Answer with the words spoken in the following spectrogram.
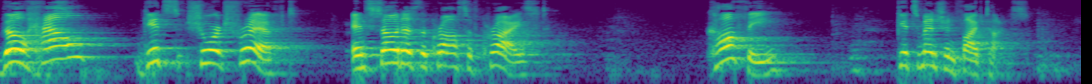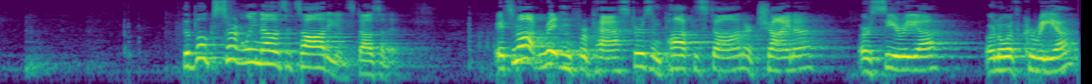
Though hell gets short shrift, and so does the cross of Christ, coffee gets mentioned five times. The book certainly knows its audience, doesn't it? It's not written for pastors in Pakistan or China or Syria or North Korea.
